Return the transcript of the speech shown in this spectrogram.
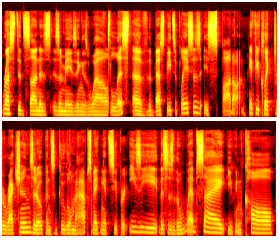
Rusted Sun is, is amazing as well. The list of the best pizza places is spot on. If you click directions, it opens Google Maps, making it super easy. This is the website you can call.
